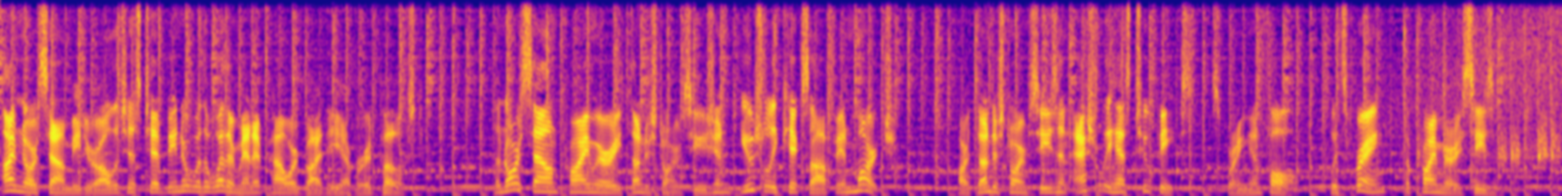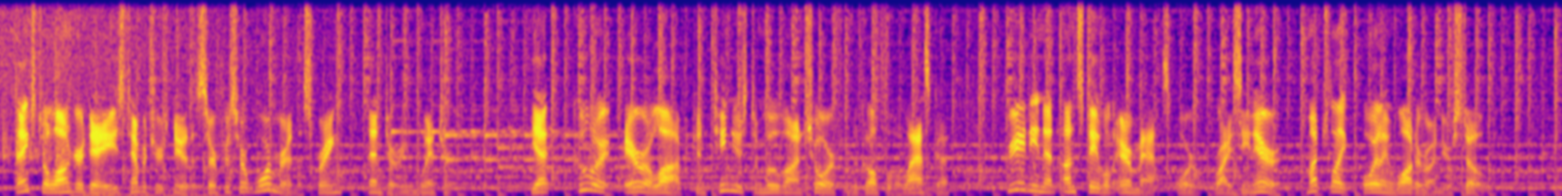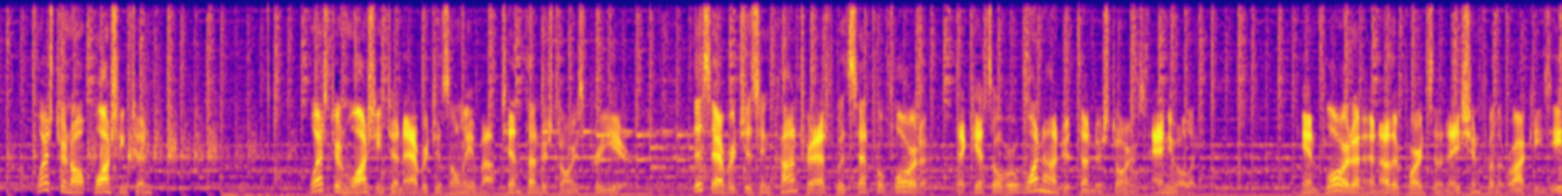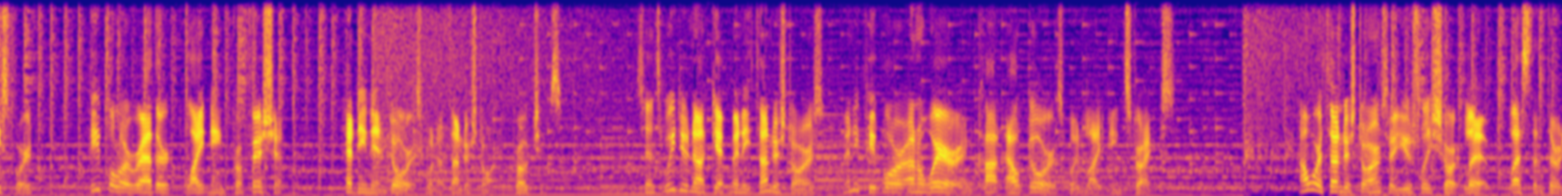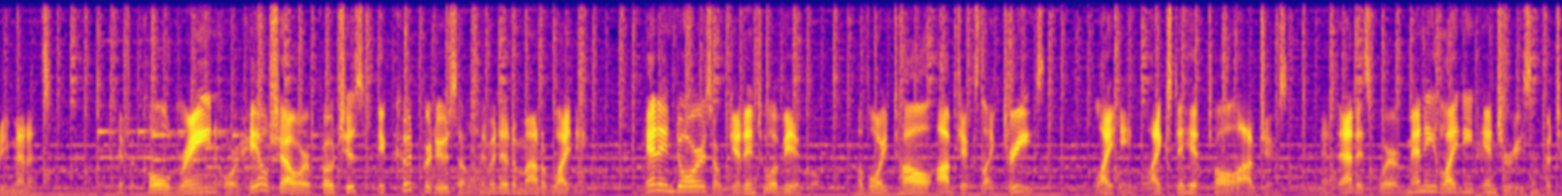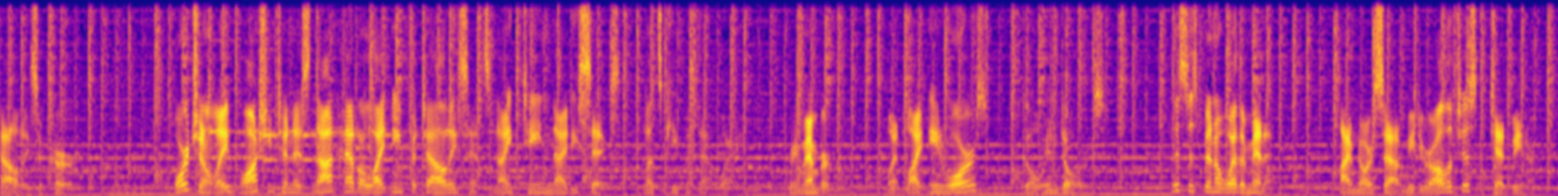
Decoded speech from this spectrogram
I'm North Sound meteorologist Ted Buehner with a Weather Minute powered by the Everett Post. The North Sound primary thunderstorm season usually kicks off in March. Our thunderstorm season actually has two peaks, spring and fall, with spring the primary season. Thanks to longer days, temperatures near the surface are warmer in the spring than during winter. Yet, cooler air aloft continues to move onshore from the Gulf of Alaska creating an unstable air mass, or rising air, much like boiling water on your stove. Western Washington Western Washington averages only about 10 thunderstorms per year. This average is in contrast with Central Florida, that gets over 100 thunderstorms annually. In Florida and other parts of the nation from the Rockies eastward, people are rather lightning proficient, heading indoors when a thunderstorm approaches. Since we do not get many thunderstorms, many people are unaware and caught outdoors when lightning strikes. Our thunderstorms are usually short lived, less than 30 minutes. If a cold rain or hail shower approaches, it could produce a limited amount of lightning. Head indoors or get into a vehicle. Avoid tall objects like trees. Lightning likes to hit tall objects, and that is where many lightning injuries and fatalities occur. Fortunately, Washington has not had a lightning fatality since 1996. Let's keep it that way. Remember, when lightning wars, go indoors. This has been a Weather Minute. I'm North Sound meteorologist Ted Buehner.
